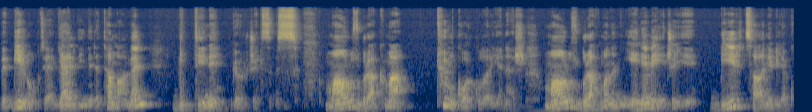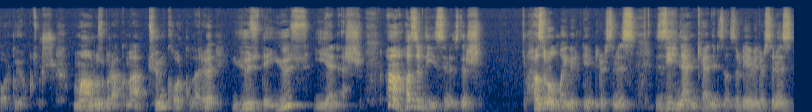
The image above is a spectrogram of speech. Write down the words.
ve bir noktaya geldiğinde de tamamen bittiğini göreceksiniz. Maruz bırakma tüm korkuları yener. Maruz bırakmanın yenemeyeceği bir tane bile korku yoktur. Maruz bırakma tüm korkuları yüzde yüz yener. Ha hazır değilsinizdir. Hazır olmayı bekleyebilirsiniz. Zihnen kendinizi hazırlayabilirsiniz.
